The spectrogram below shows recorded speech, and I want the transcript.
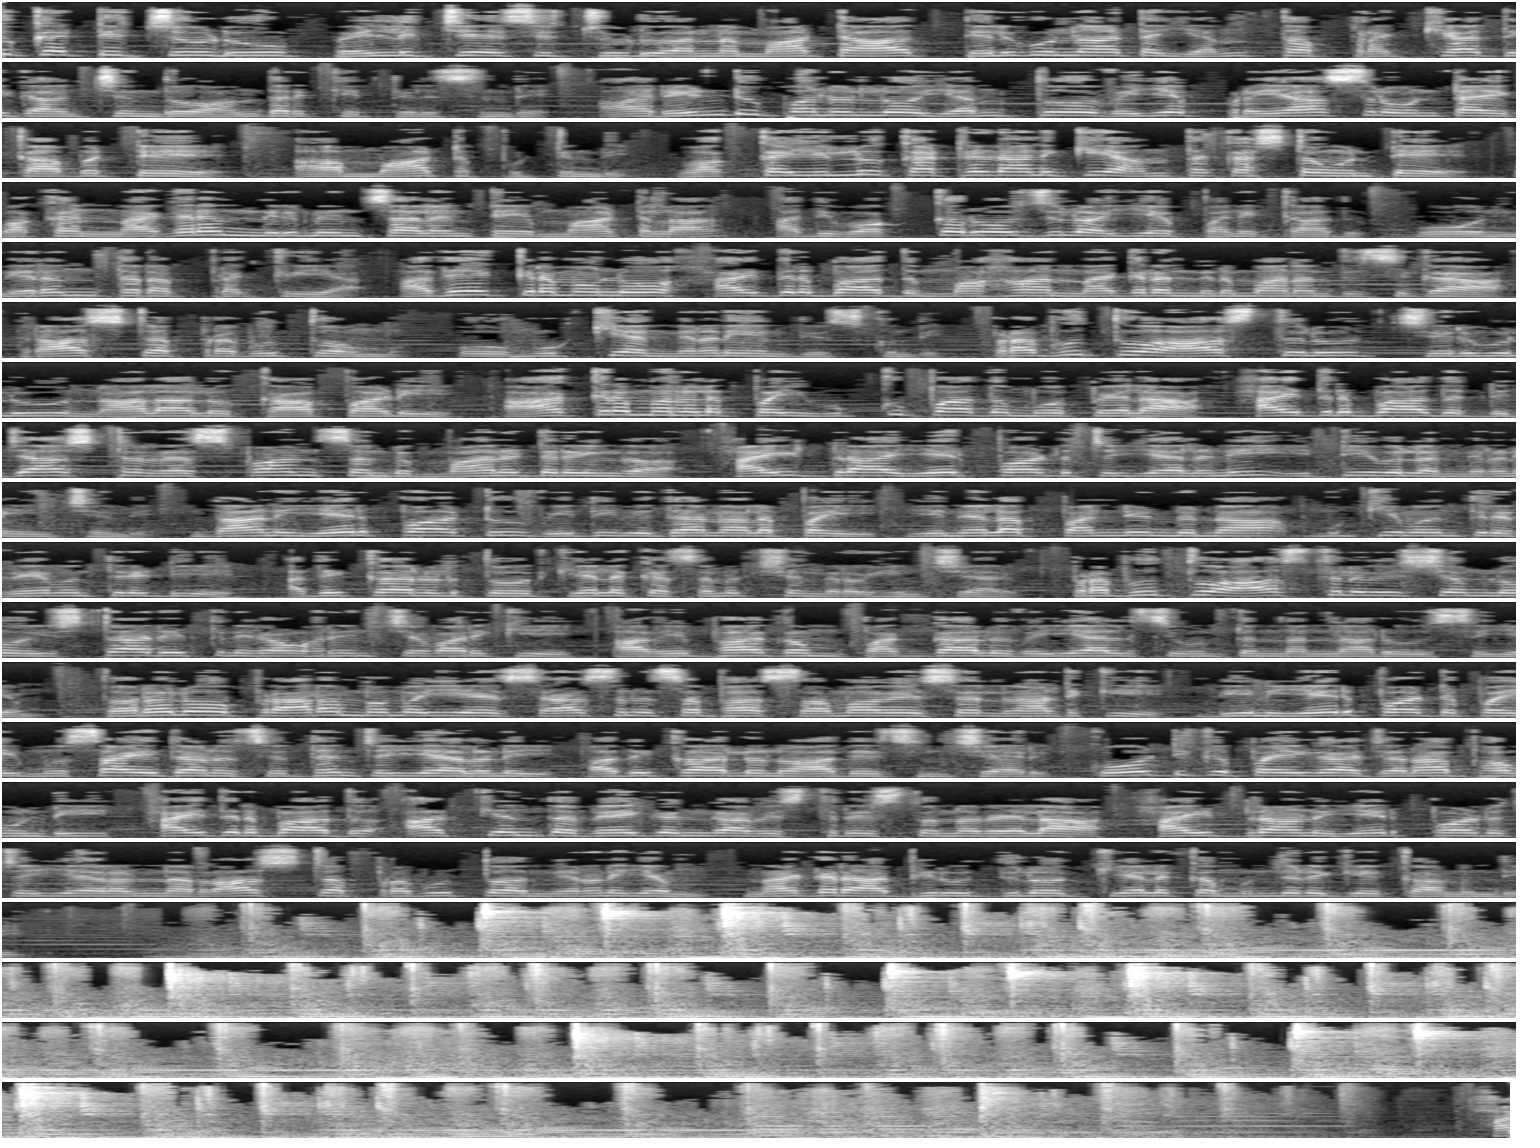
ఇల్లు కట్టి చూడు పెళ్ళి చేసి చూడు అన్న మాట తెలుగునాట ఎంత ప్రఖ్యాతిగాంచిందో అందరికీ తెలిసిందే. ఆ రెండు పనుల్లో ఎంతో వ్యయ ప్రయాసలు ఉంటాయి కాబట్టే ఆ మాట పుట్టింది. ఒక్క ఇల్లు కట్టడానికి అంత కష్టం ఉంటే ఒక నగరం నిర్మించాలంటే మాటల అది ఒక్క రోజులో అయ్యే పని కాదు. ఓ నిరంతర ప్రక్రియ. అదే క్రమంలో హైదరాబాద్ మహానగర నిర్మాణం దిశగా రాష్ట్ర ప్రభుత్వం ఓ ముఖ్య నిర్ణయం తీసుకుంది. ప్రభుత్వ ఆస్తులు చెరువులు నాలాలు కాపాడి ఆక్రమణలపై ఉక్కుపాదం మోపేలా Hyderabad disaster response and monitoring HYDRAA ఏర్పాటు చేయాలని ఇటీవల నిర్ణయించింది. దాని ఏర్పాటు విధి విధానాలపై ఈ నెల పన్నెండున ముఖ్యమంత్రి రేవంత్ రెడ్డి అధికారులతో కీలక సమీక్ష నిర్వహించారు. ప్రభుత్వ ఆస్తుల విషయంలో ఇష్టారీతిని వ్యవహరించే వారికి ఆ విభాగం పగ్గాలు వేయాల్సి ఉంటుందన్నారు సీఎం. త్వరలో ప్రారంభమయ్యే శాసనసభ సమావేశాల నాటికి దీని ఏర్పాటుపై ముసాయిదాను సిద్ధం చేయాలని అధికారులను ఆదేశించారు. కోటికి పైగా జనాభా ఉండి హైదరాబాద్ అత్యంత వేగంగా విస్తరిస్తున్న వేళ హైడ్రాను ఏర్పాటు చేయాలన్న రాష్ట్ర ప్రభుత్వ నిర్ణయం నగర అభివృద్ధిలో కీలక ముందడుగే కానుంది. Thank you.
